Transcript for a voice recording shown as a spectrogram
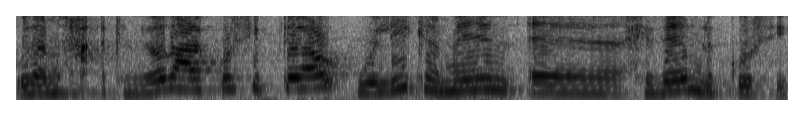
وده من حقك إنه يقعد على الكرسي بتاعه وليه كمان آه حزام للكرسي.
